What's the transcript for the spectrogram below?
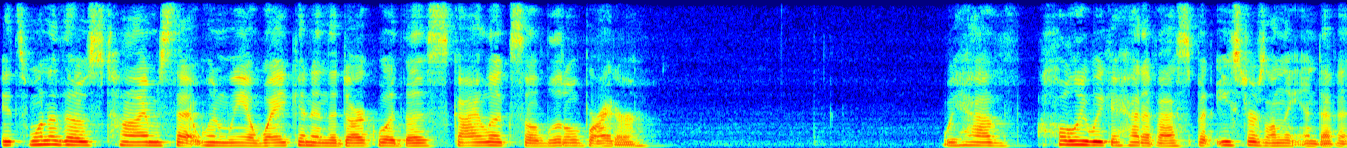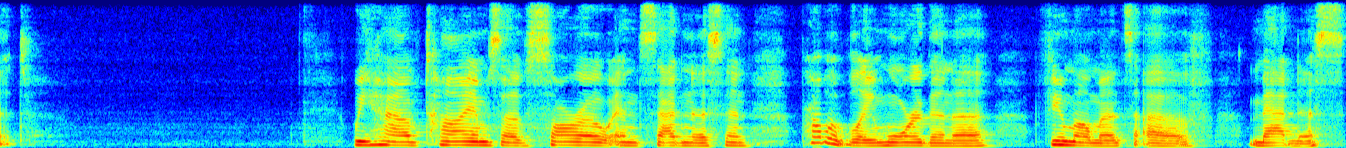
it's one of those times that when we awaken in the dark wood, the sky looks a little brighter. We have Holy Week ahead of us, but Easter's on the end of it. We have times of sorrow and sadness, and probably more than a few moments of madness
